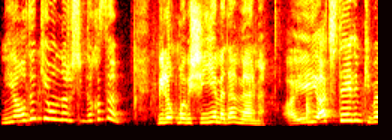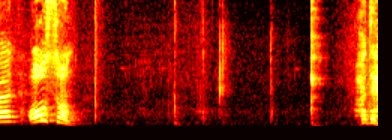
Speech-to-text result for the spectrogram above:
Niye aldın ki onları şimdi kızım? Bir lokma bir şey yemeden vermem. Ay aç değilim ki ben. Olsun. Hadi.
